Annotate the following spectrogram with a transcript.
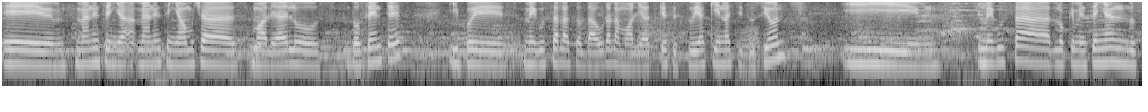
Eh, me, han enseñado, me han enseñado muchas modalidades los docentes y pues me gusta la soldadura, la modalidad que se estudia aquí en la institución y, me gusta lo que me enseñan los,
